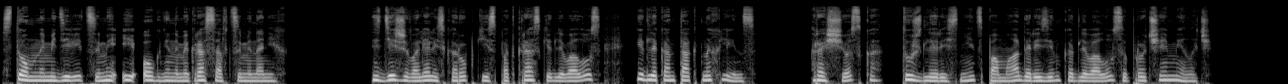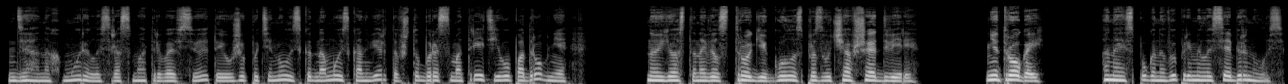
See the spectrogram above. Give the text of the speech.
с томными девицами и огненными красавцами на них. Здесь же валялись коробки из-под краски для волос и для контактных линз. Расческа, тушь для ресниц, помада, резинка для волос и прочая мелочь. Диана хмурилась, рассматривая все это, и уже потянулась к одному из конвертов, чтобы рассмотреть его подробнее, но ее остановил строгий голос, прозвучавший от двери. «Не трогай!» Она испуганно выпрямилась и обернулась.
